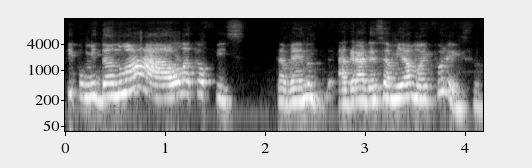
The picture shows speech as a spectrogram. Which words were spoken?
Tipo, me dando uma aula que eu fiz. Tá vendo? Agradeço a minha mãe por isso.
